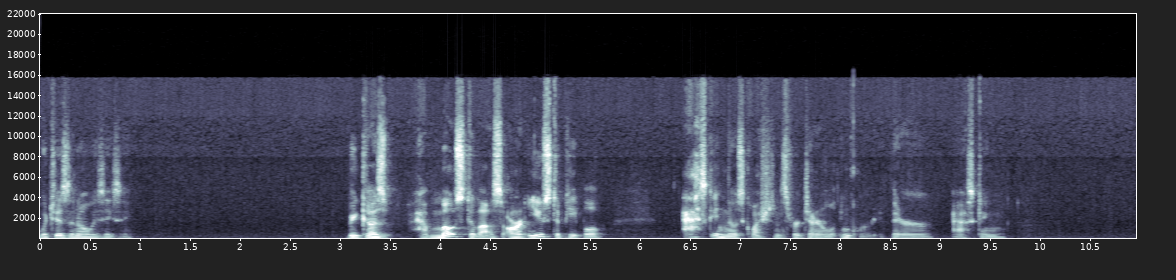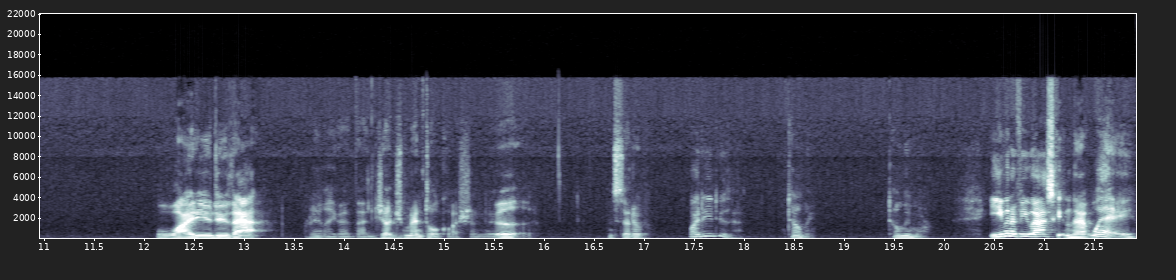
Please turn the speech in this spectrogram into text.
Which isn't always easy. Because most of us aren't used to people asking those questions for general inquiry. They're asking, why do you do that? Right? Like that, that judgmental question. Ugh. Instead of, why do you do that? Tell me. Tell me more. Even if you ask it in that way,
